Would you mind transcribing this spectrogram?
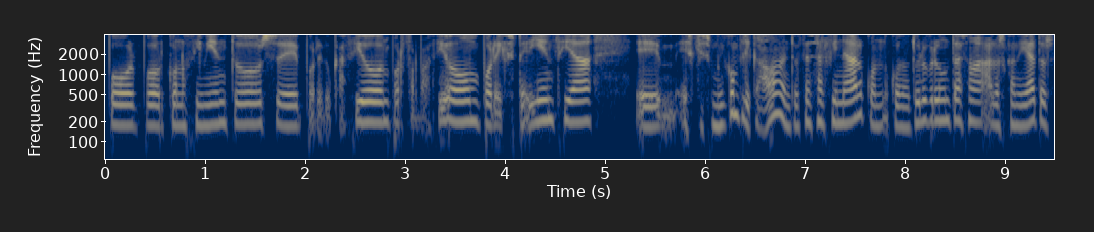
por, por conocimientos, eh, por educación, por formación, por experiencia. eh, es que es muy complicado. Entonces, al final, cuando, cuando tú le preguntas a, a los candidatos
